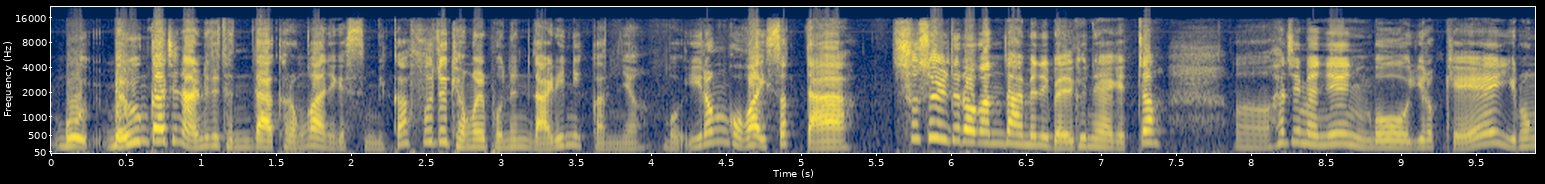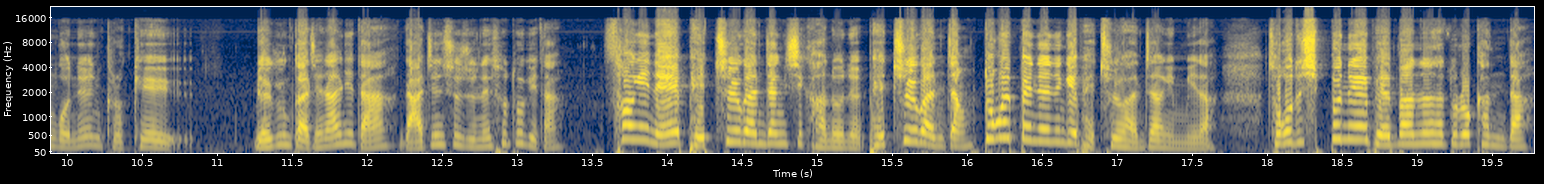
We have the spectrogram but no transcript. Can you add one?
뭐 매운까지는 안 해도 된다 그런 거 아니겠습니까? 후드 경을 보는 날이니까요. 뭐 이런 거가 있었다. 수술 들어간다 하면 멸균 해야겠죠? 어, 하지만은 뭐 이렇게 이런 거는 그렇게 멸균까지는 아니다. 낮은 수준의 소독이다. 성인의 배출관장 시 간호는 배출관장 똥을 빼내는 게 배출관장입니다. 적어도 10분 후에 배반을 하도록 한다.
